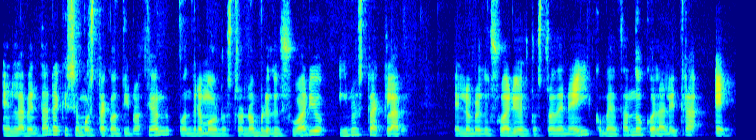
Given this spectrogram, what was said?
En la ventana que se muestra a continuación pondremos nuestro nombre de usuario y nuestra clave. El nombre de usuario es nuestro DNI comenzando con la letra E.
